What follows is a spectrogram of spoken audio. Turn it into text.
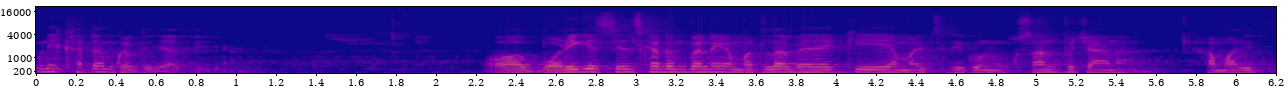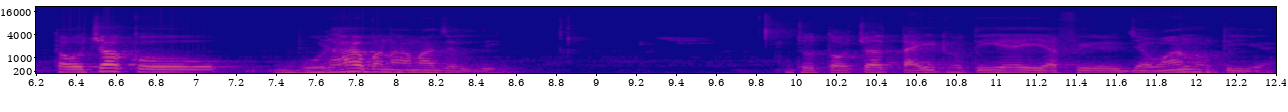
उन्हें ख़त्म कर दी जाती है। और बॉडी के सेल्स ख़त्म करने का मतलब है कि हमारे शरीर को नुकसान पहुँचाना, हमारी त्वचा को बूढ़ा बनाना जल्दी। जो त्वचा टाइट होती है या फिर जवान होती है,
